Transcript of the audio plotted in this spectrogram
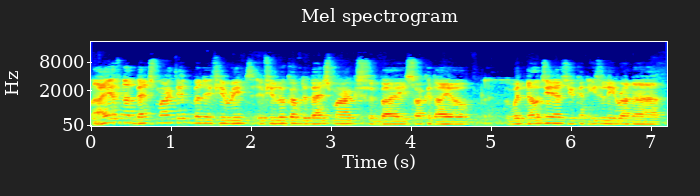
I have not benchmarked it, but if you read, if you look up the benchmarks by Socket.io, with Node.js you can easily run a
